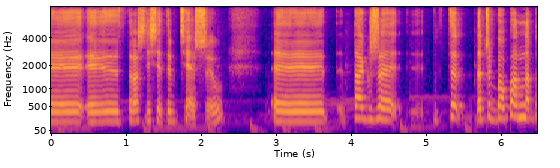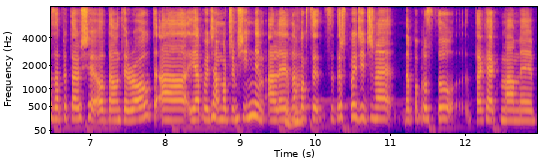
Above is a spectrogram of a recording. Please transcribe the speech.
strasznie się tym cieszył. Yy, także, chcę, znaczy, bo pan zapytał się o Down the Road, a ja powiedziałam o czymś innym, ale mhm. no bo chcę, chcę, też powiedzieć, że no po prostu tak jak mamy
